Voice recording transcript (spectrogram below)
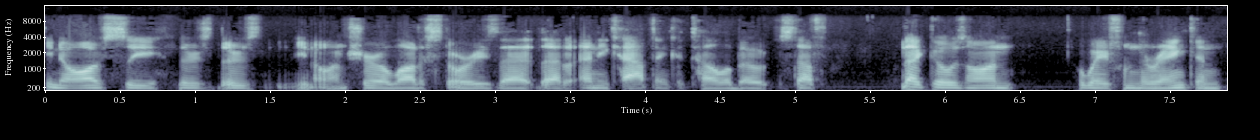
you know, obviously there's, there's, you know, I'm sure a lot of stories that, that any captain could tell about stuff that goes on away from the rink. And,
